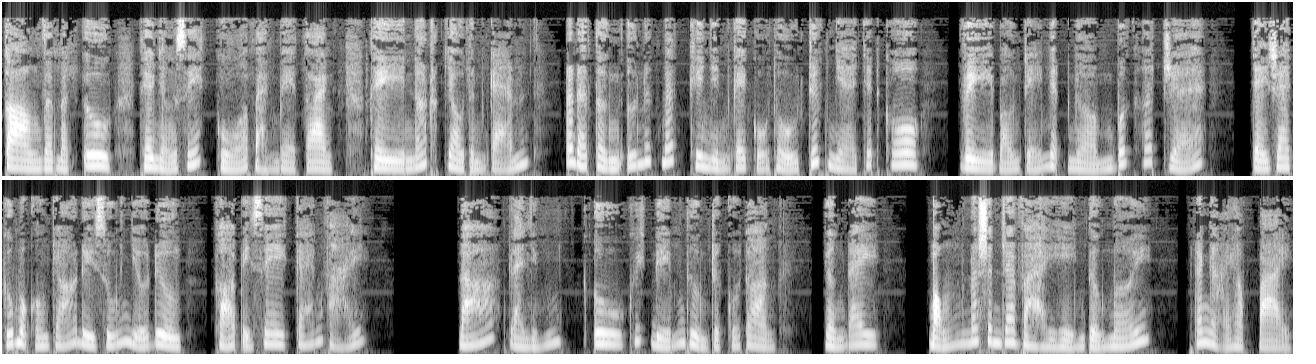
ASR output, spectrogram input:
Còn về mặt ưu, theo nhận xét của bạn bè Toàn, thì nó rất giàu tình cảm. Nó đã từng ướt nước mắt khi nhìn cây cổ thụ trước nhà chết khô, vì bọn trẻ nghịch ngợm bứt hết rễ, chạy ra cứu một con chó đi xuống giữa đường, khỏi bị xe cán phải. Đó là những ưu khuyết điểm thường trực của Toàn. Gần đây, bỗng nó sinh ra vài hiện tượng mới. Nó ngại học bài,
